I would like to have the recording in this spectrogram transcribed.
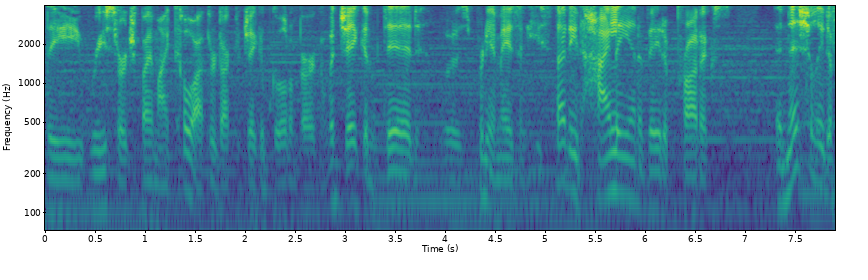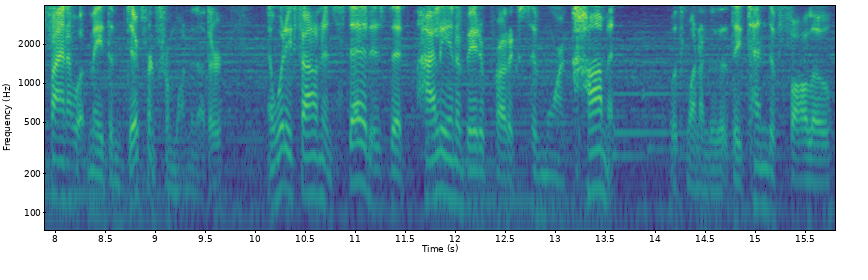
the research by my co author, Dr. Jacob Goldenberg. And what Jacob did was pretty amazing. He studied highly innovative products initially to find out what made them different from one another. And what he found instead is that highly innovative products have more in common with one another. That they tend to follow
